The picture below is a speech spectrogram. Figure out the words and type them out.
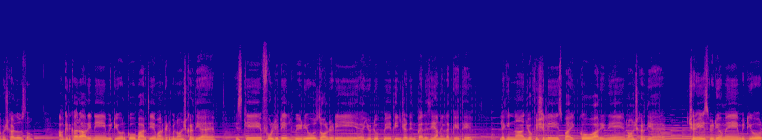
नमस्कार दोस्तों। आखिरकार आरी ने मीटियोर को भारतीय मार्केट में लॉन्च कर दिया है। इसके full detail videos already YouTube पे तीन चार दिन पहले से आने लग गए थे। लेकिन आज ऑफिशियली इस बाइक को आरी ने लॉन्च कर दिया है। चलिए इस वीडियो में मीटियोर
